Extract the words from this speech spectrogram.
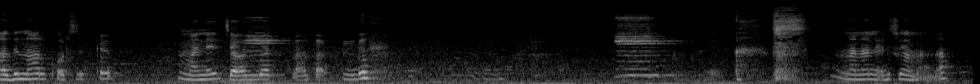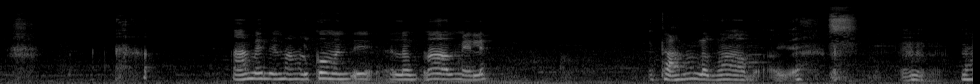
ಹದಿನಾಲ್ಕು ವರ್ಷಕ್ಕೆ ಮನೆ ಜವಾಬ್ದಾರಿ ತಗೊಂಡು ನನ್ನ ನಡೆಸ್ಕೊಂಬಂದ ಆಮೇಲೆ ನಾಲ್ಕು ಮಂದಿ ಲಗ್ನ ಆದಮೇಲೆ. ತಾನು ಲಗ್ನ ನಾ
